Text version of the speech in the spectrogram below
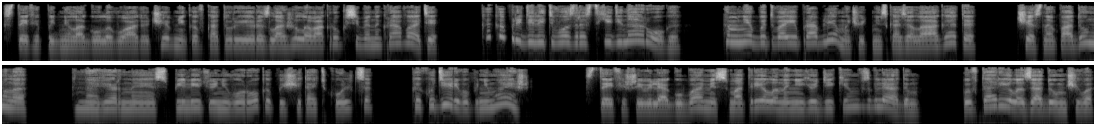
Стефи подняла голову от учебников, которые разложила вокруг себя на кровати. «Как определить возраст единорога?» «Мне бы твои проблемы», — чуть не сказала Агата. Честно подумала, Наверное, спилить у него рог и посчитать кольца, как у дерева, понимаешь? Стефи, шевеля губами, смотрела на нее диким взглядом. Повторила задумчиво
